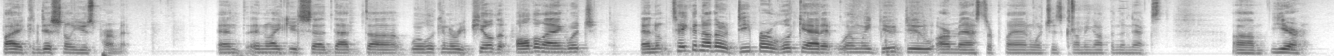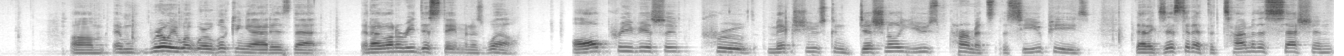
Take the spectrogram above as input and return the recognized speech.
by a conditional use permit. And, and like you said, that, uh, we're looking to repeal the, all the language and take another deeper look at it when we do do our master plan, which is coming up in the next, um, year. Um, and really what we're looking at is that, and I want to read this statement as well. All previously approved mixed-use conditional use permits, the CUPs, that existed at the time of the session,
